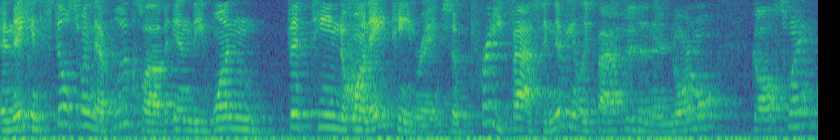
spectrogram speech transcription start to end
and they can still swing that blue club in the 115 to 118 range, so pretty fast, significantly faster than their normal golf swing.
